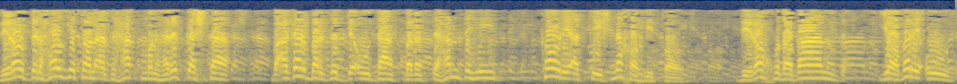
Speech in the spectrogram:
زیرا دلهایتان از حق منحرف گشته و اگر بر ضد او دست به دست هم دهید کاری از پیش نخواهید بود زیرا خداوند یاور اوست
